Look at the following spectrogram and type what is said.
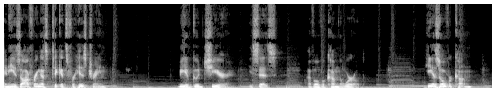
and he is offering us tickets for his train. Be of good cheer, he says, I've overcome the world. He has overcome,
